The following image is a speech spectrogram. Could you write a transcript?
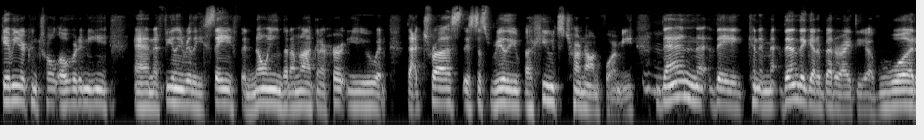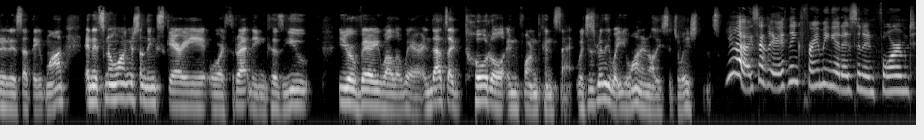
giving your control over to me and feeling really safe and knowing that i'm not going to hurt you and that trust is just really a huge turn on for me mm-hmm. then they can then they get a better idea of what it is that they want. And it's no longer something scary or threatening because you you're very well aware. And that's like total informed consent, which is really what you want in all these situations. Yeah, exactly. I think framing it as an informed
